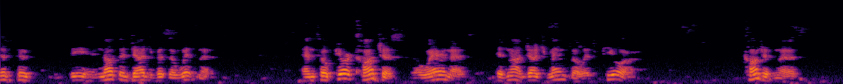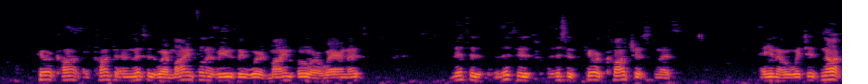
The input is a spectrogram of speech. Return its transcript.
Just to be, not the judge, but the witness. And so pure conscious awareness is not judgmental, it's pure. Consciousness, pure con- conscious, and this is where mindfulness, we use the word mindful or awareness, this is this is this is pure consciousness, you know, which is not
